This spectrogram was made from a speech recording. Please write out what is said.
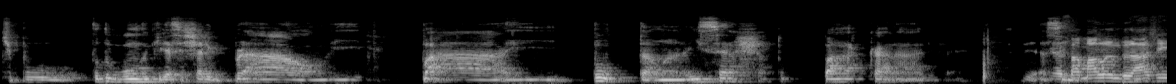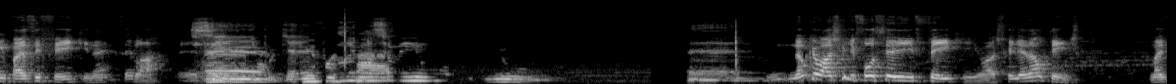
Tipo, todo mundo queria ser Charlie Brown e pá, e puta, mano, isso era chato pra caralho, velho. Assim, Essa malandragem parece fake, né? Sei lá. É... Sim, porque é um negócio meio. meio é não que eu acho que ele fosse fake, eu acho que ele era autêntico. Mas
